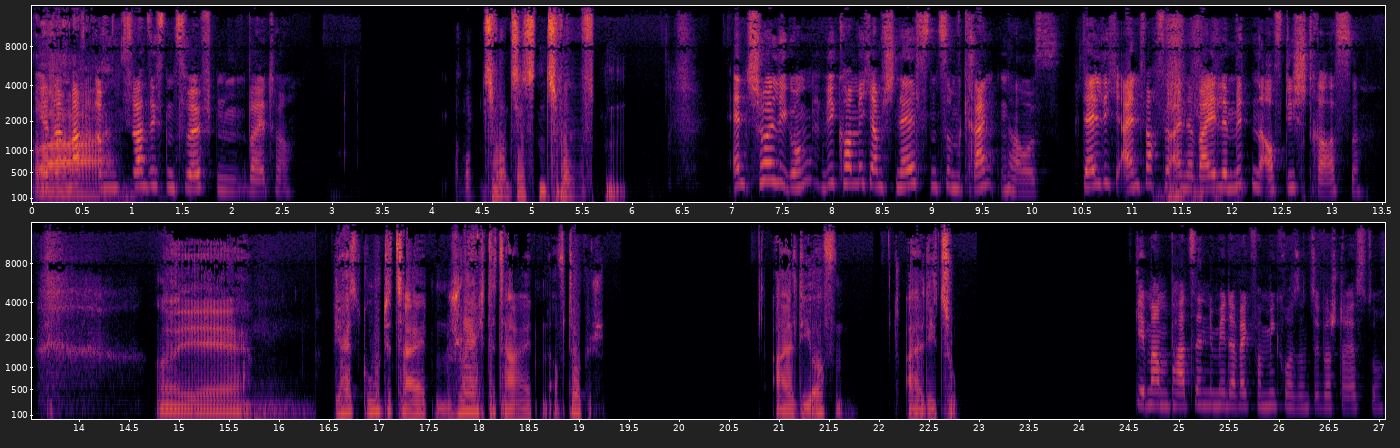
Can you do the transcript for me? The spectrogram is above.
Ja, dann mach Ah, am 20.12. weiter. am 20.12. Entschuldigung, wie komme ich am schnellsten zum Krankenhaus? Stell dich einfach für eine Weile mitten auf die Straße. Oh je. Wie heißt gute Zeiten, schlechte Zeiten auf Türkisch? Aldi offen, Aldi zu. Geh mal ein paar Zentimeter weg vom Mikro, sonst übersteuerst du.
